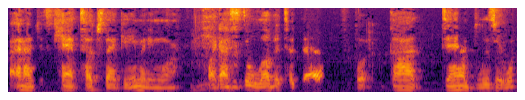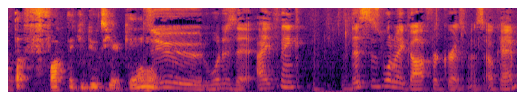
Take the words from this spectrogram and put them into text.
and I just can't touch that game anymore. Like I still love it to death, but god damn Blizzard, what the fuck did you do to your game? Dude, what is it? I think this is what I got for Christmas, okay?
